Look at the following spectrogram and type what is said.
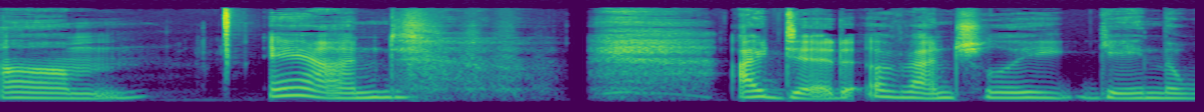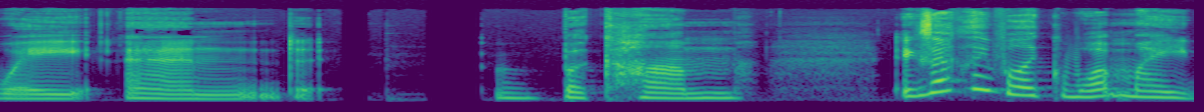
Um, and I did eventually gain the weight and become exactly like what my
